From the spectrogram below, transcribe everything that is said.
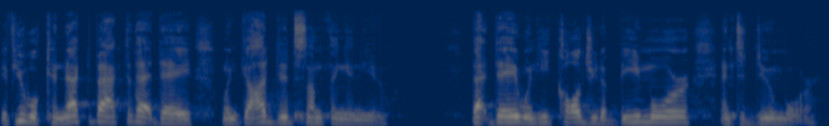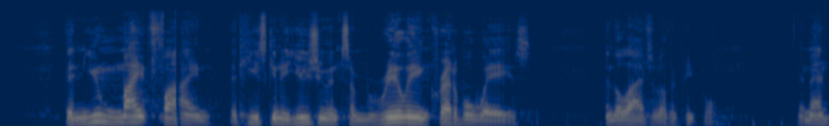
if you will connect back to that day when God did something in you, that day when He called you to be more and to do more, then you might find that He's going to use you in some really incredible ways in the lives of other people. Amen?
